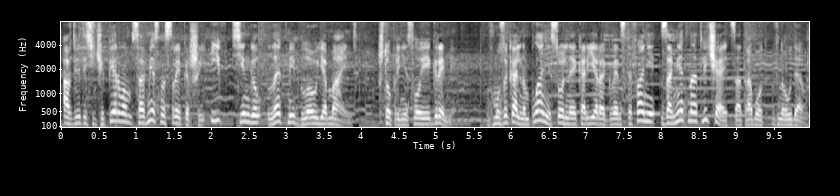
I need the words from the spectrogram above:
а в 2001 совместно с рэпершей Ив сингл Let Me Blow Your Mind, что принесло ей Грэмми. В музыкальном плане сольная карьера Гвен Стефани заметно отличается от работ в No Doubt.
